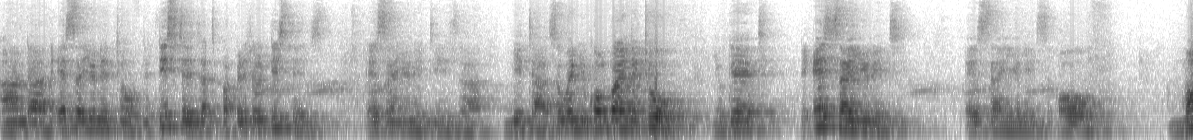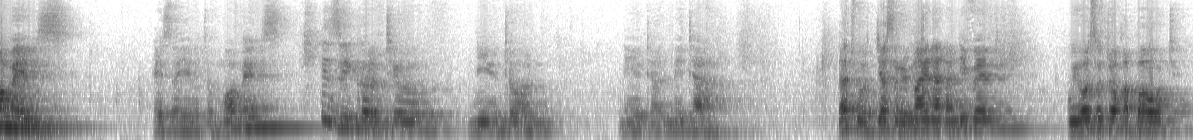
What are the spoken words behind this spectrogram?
And uh, the SI unit of the distance, that perpendicular distance, SI unit is uh, meter. So when you combine the two, you get the SI unit, SI units of moments, SI unit of moments is equal to Newton, Newton meter. That was just a reminder, and even we also talk about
